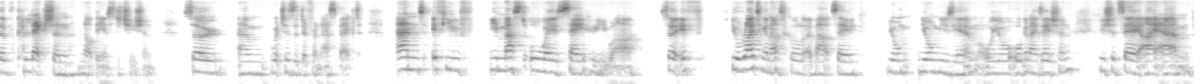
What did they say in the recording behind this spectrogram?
the collection, not the institution. So, um, which is a different aspect. And if you've, you must always say who you are. So if you're writing an article about, say, your, your museum or your organization, you should say, I am,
